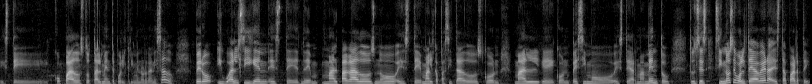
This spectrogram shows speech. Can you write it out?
este, copados totalmente por el crimen organizado, pero igual siguen este, mal pagados. Este, mal capacitados, con eh, pésimo armamento. Entonces, si no se voltea a ver a esta parte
